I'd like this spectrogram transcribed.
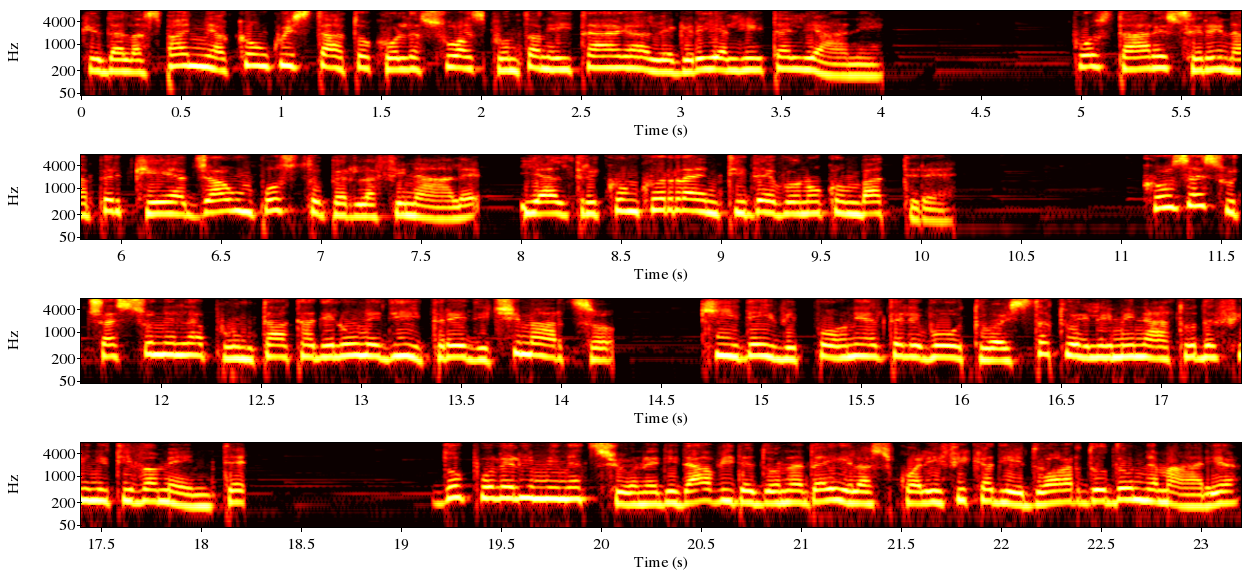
che dalla Spagna ha conquistato con la sua spontaneità e allegria gli italiani. Può stare serena perché ha già un posto per la finale, gli altri concorrenti devono combattere. Cosa è successo nella puntata di lunedì 13 marzo? Chi dei vipponi al televoto è stato eliminato definitivamente? Dopo l'eliminazione di Davide Donadei e la squalifica di Edoardo Donnamaria,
